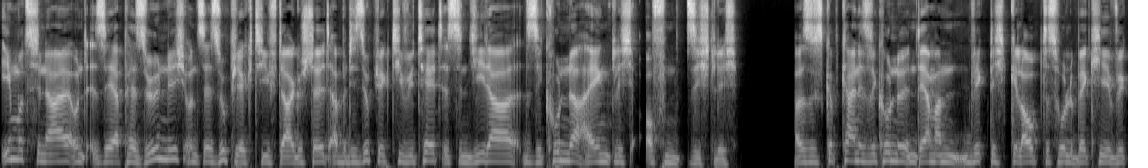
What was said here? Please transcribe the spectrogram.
emotional und sehr persönlich und sehr subjektiv dargestellt, aber die Subjektivität ist in jeder Sekunde eigentlich offensichtlich. Also es gibt keine Sekunde, in der man wirklich glaubt, dass Hollebeck hier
